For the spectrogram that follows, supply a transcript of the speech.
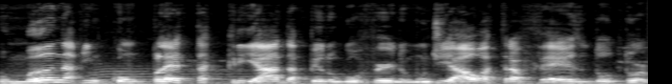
humana incompleta criada pelo governo mundial através do Dr.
